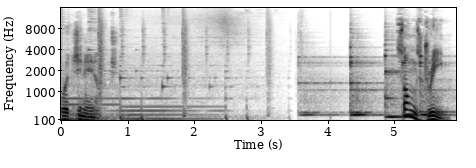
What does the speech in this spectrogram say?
멋지네요. Song's Dream.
